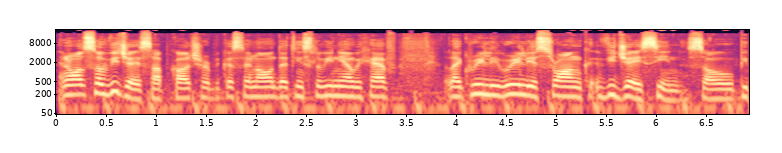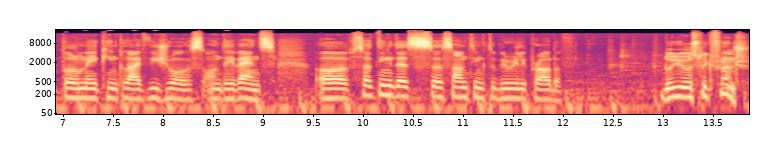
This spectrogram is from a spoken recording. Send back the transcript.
and also VJ subculture because I know that in Slovenia we have like really really strong VJ scene. So people making live visuals on the events. Uh, so I think that's uh, something to be really proud of. Do you speak French?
